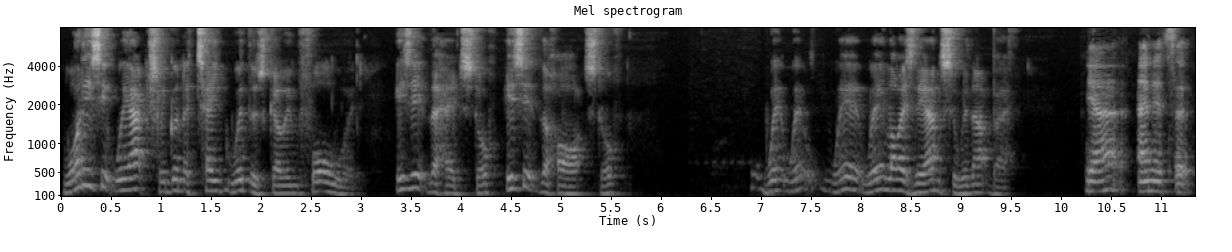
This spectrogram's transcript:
what is it we're actually going to take with us going forward is it the head stuff? Is it the heart stuff? Where where where, where lies the answer with that beth? Yeah and it's a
